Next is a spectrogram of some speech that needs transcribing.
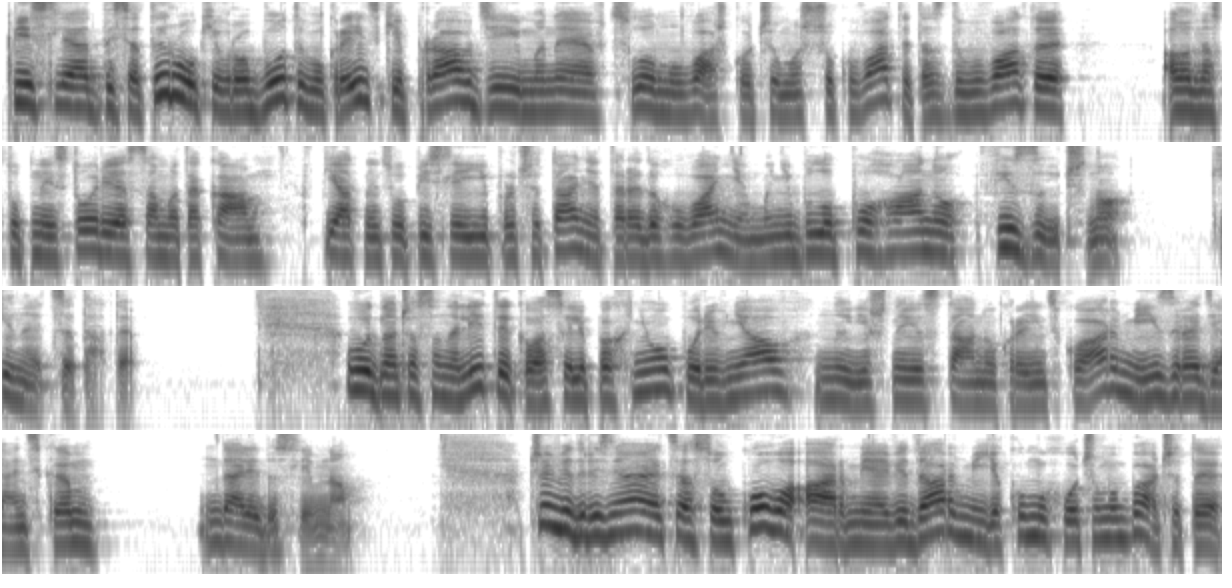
після 10 років роботи в українській правді мене в цілому важко чимось шокувати та здивувати. Але наступна історія саме така: в п'ятницю після її прочитання та редагування мені було погано фізично. Кінець цитати. Водночас аналітик Василь Пехньо порівняв нинішній стан української армії з радянським. Далі дослівно. Чим відрізняється совкова армія від армії, яку ми хочемо бачити?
